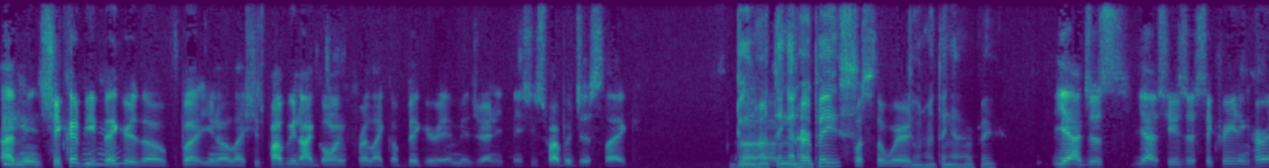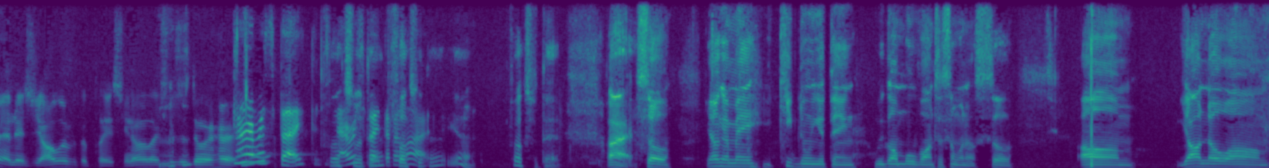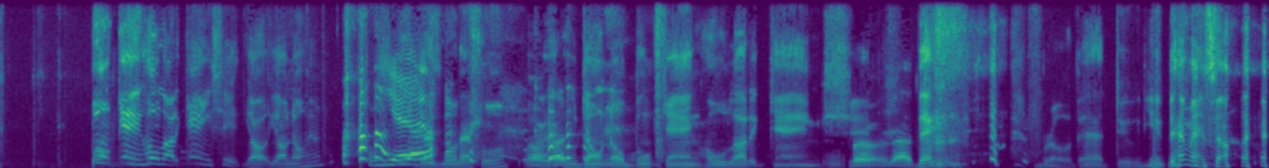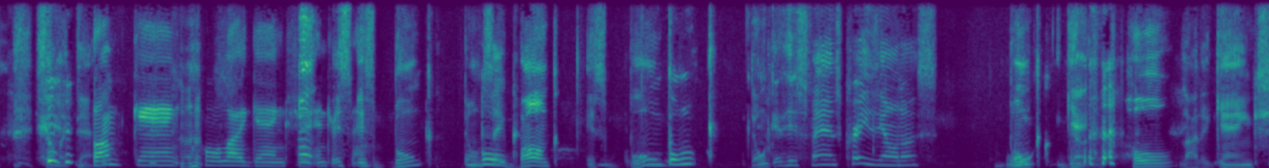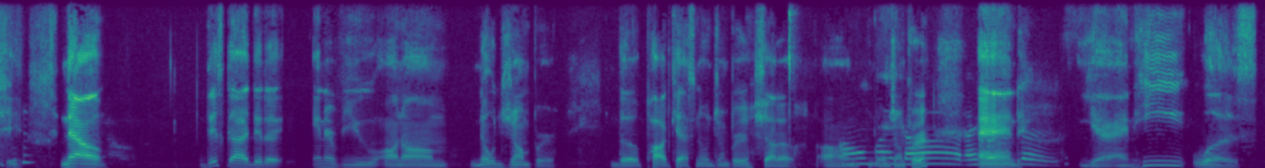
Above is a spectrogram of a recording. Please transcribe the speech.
I mean, she could be Mhm. bigger though, but you know, like she's probably not going for like a bigger image or anything. She's probably just like, Doing her Uh, thing at her pace. what's the word? Doing her thing at her pace. Yeah, just yeah, she's just secreting her energy all over the place. You know, like she's just doing her. I respect. I Fucks with respect that. that, a Fucks lot. with that. Yeah. Fucks with that. All right. So, Young M.A, you keep doing your thing. We're gonna move on to someone else. So, um, y'all know um, Boom Gang, whole lot of gang shit. Y'all, y'all know him. You guys know that fool? Oh, All right. that- Who don't know Boom Gang, whole lot of gang shit. Bro, that That, bro, that dude, you that man sound like, sound like that. Bump gang, whole lot of gang shit. It's, Interesting. it's bunk. Don't say bunk. It's boom. Boom. Don't get his fans crazy on us. Bunk gang. Whole lot of gang shit. Now, this guy did an interview on um No Jumper, the podcast No Jumper. Shout out um oh No Jumper. god! I And- this. Yeah, and he was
